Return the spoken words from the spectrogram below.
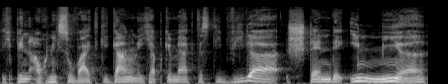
ich bin auch nicht so weit gegangen. Ich habe gemerkt, dass die Widerstände in mir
